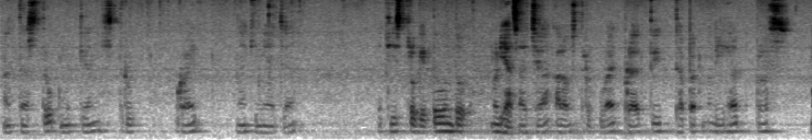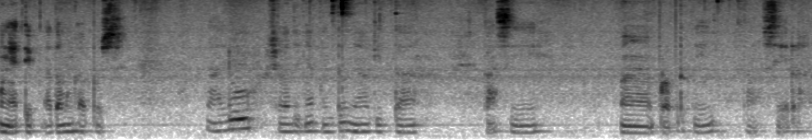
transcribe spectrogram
ada stroke kemudian stroke right. Nah gini aja. Jadi stroke itu untuk melihat saja. Kalau stroke right berarti dapat melihat plus mengedit atau menghapus. Lalu selanjutnya tentunya kita kasih uh, properti kasir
